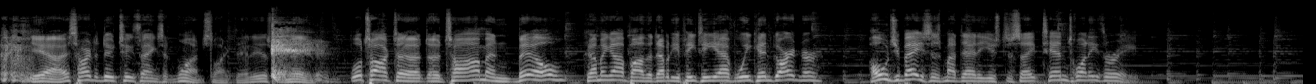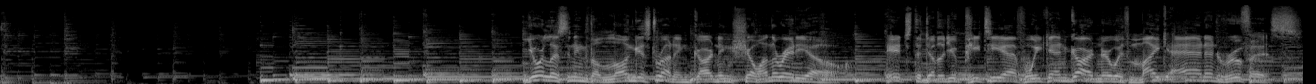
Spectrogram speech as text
yeah, it's hard to do two things at once like that. It is for me. We'll talk to, to Tom and Bill coming up on the WPTF Weekend Gardener. Hold your base, as my daddy used to say, 1023. You're listening to the longest running gardening show on the radio. It's the WPTF Weekend Gardener with Mike, Ann, and Rufus.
